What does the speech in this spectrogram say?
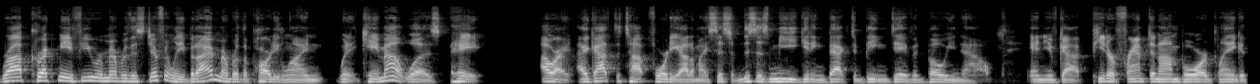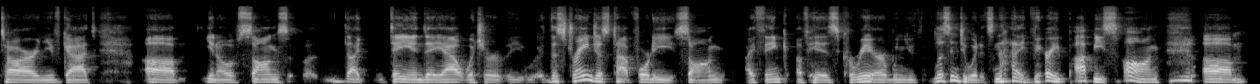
Rob, correct me if you remember this differently, but I remember the party line when it came out was, "Hey, all right, I got the top 40 out of my system. This is me getting back to being David Bowie now." And you've got Peter Frampton on board playing guitar and you've got uh, you know, songs like Day In Day Out which are the strangest top 40 song I think of his career when you listen to it. It's not a very poppy song. Um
